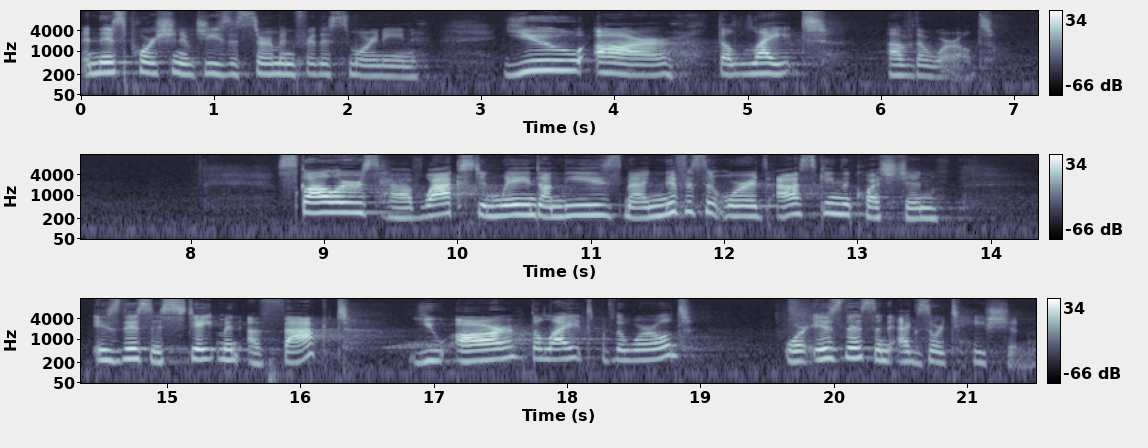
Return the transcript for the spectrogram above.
in this portion of Jesus' sermon for this morning You are the light of the world. Scholars have waxed and waned on these magnificent words, asking the question is this a statement of fact? You are the light of the world? Or is this an exhortation?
